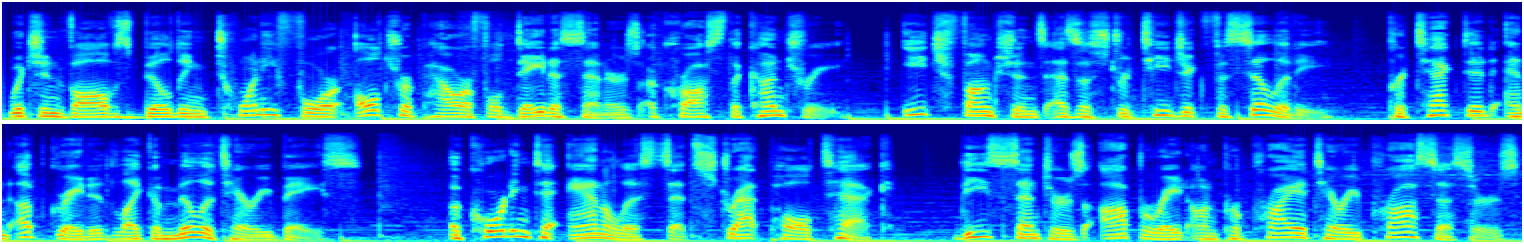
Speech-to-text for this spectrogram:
which involves building 24 ultra-powerful data centers across the country. Each functions as a strategic facility, protected and upgraded like a military base. According to analysts at Stratpol Tech, these centers operate on proprietary processors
